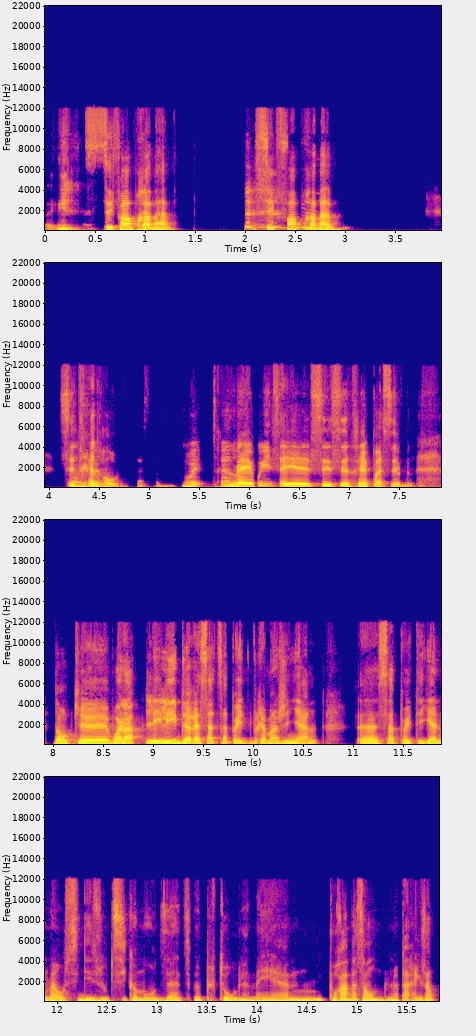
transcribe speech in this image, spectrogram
C'est fort probable. C'est fort probable. C'est très fait drôle. Oui, très Mais drôle. oui, c'est très possible. Donc, euh, voilà, les livres de recettes, ça peut être vraiment génial. Euh, ça peut être également aussi des outils, comme on disait un petit peu plus tôt, là, mais euh, pour Amazon, là, par exemple.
